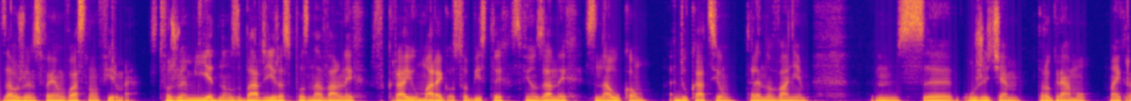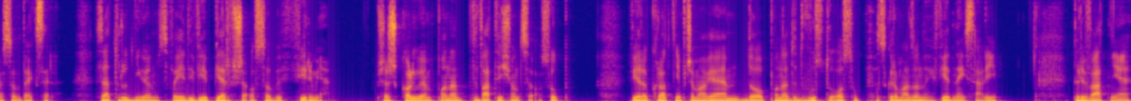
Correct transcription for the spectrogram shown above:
założyłem swoją własną firmę. Stworzyłem jedną z bardziej rozpoznawalnych w kraju marek osobistych związanych z nauką, edukacją, trenowaniem, Mm, z e, użyciem programu Microsoft Excel. Zatrudniłem swoje dwie pierwsze osoby w firmie. Przeszkoliłem ponad 2000 osób. Wielokrotnie przemawiałem do ponad 200 osób zgromadzonych w jednej sali. Prywatnie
